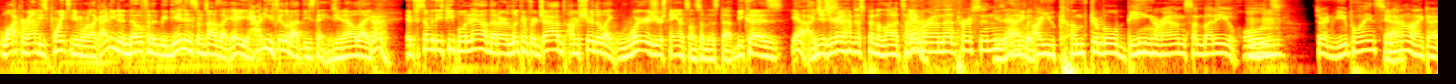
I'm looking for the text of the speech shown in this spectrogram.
walk around these points anymore. Like I need to know from the beginning sometimes like, hey, how do you feel about these things? You know, like Yeah. if some of these people now that are looking for jobs, I'm sure they're like, where is your stance on some of this stuff? Because yeah, I just You're gonna have to spend a lot of time Yeah. around that person. Exactly. Like, are you comfortable being around somebody who holds certain viewpoints? You Mm-hmm. Yeah. know, like, uh,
